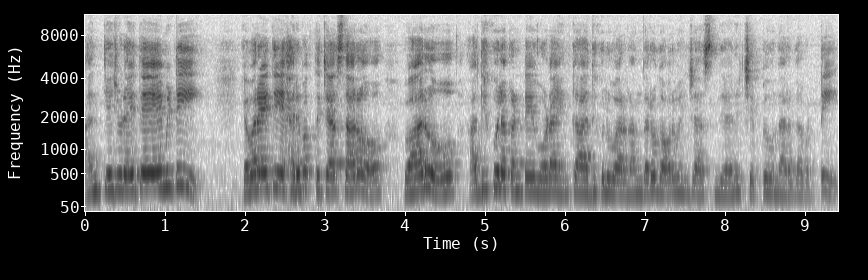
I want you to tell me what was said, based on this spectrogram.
అంత్యజుడైతే ఏమిటి? ఎవరైతే హరిభక్తి చేస్తారో వారు అధికుల కంటే కూడా ఇంకా అధికులు వారిని అందరూ గౌరవించాల్సింది అని చెప్పి ఉన్నారు కాబట్టి.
